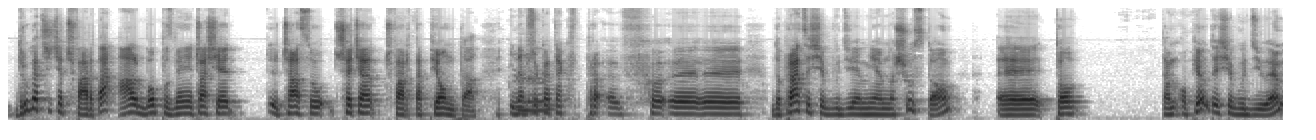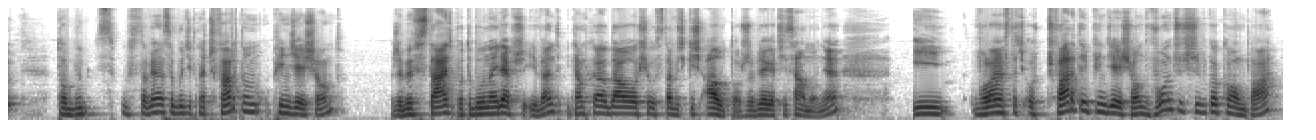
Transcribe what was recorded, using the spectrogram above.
Druga, trzecia, czwarta, albo po zmianie czasie, czasu trzecia, czwarta, piąta. I na Mhm. przykład jak w, pra- w, e, e, do pracy się budziłem, miałem na szóstą, e, to tam o piątej się budziłem, to ustawiałem sobie budzik na czwartą pięćdziesiąt, żeby wstać, bo to był najlepszy event i tam chyba dało się ustawić jakieś auto, że biega ci samo, nie? I wolałem wstać o 4.50, włączyć szybko kompa,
